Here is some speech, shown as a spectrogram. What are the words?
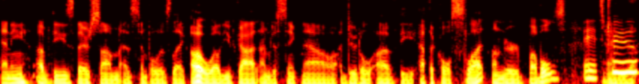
any of these. There's some as simple as like, oh, well, you've got, I'm just seeing now, a doodle of the ethical slut under bubbles. it's true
